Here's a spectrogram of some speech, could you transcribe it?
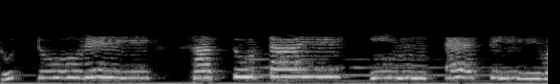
තුටුවේ සතුටයි ඉන් ඇතිවන්නේ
